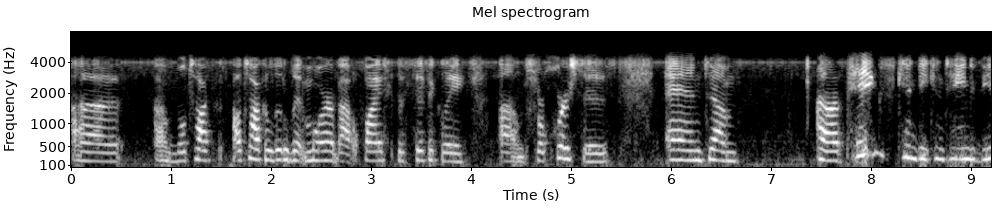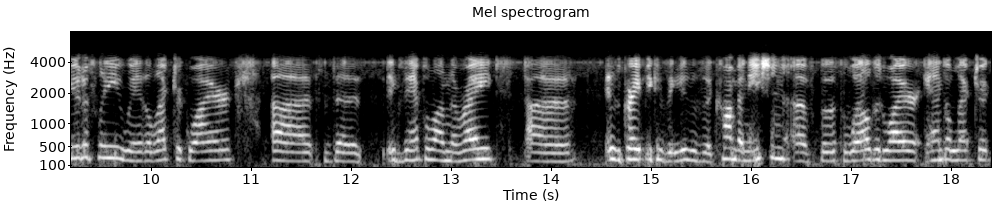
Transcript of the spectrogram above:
Uh, um, we'll talk. I'll talk a little bit more about why specifically um, for horses, and um, uh, pigs can be contained beautifully with electric wire. Uh, the example on the right uh, is great because it uses a combination of both welded wire and electric.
